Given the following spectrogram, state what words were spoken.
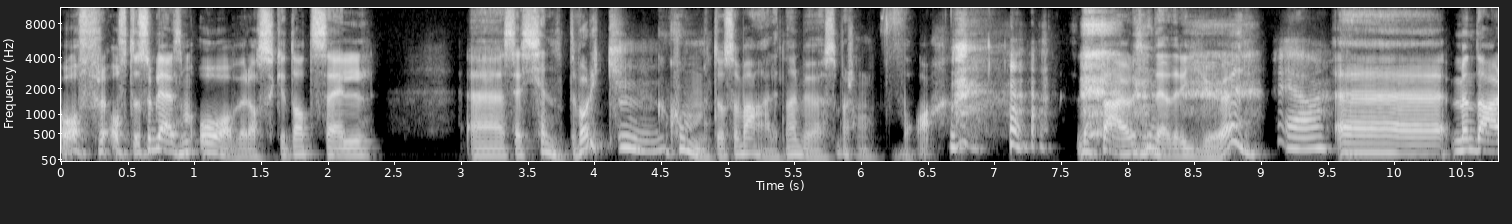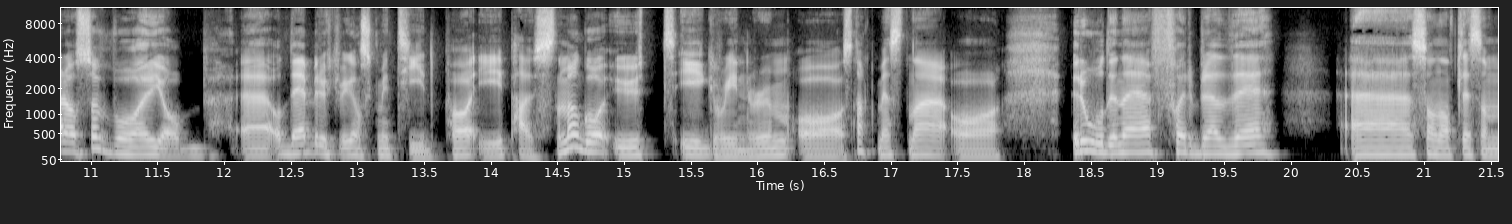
Og ofte, ofte så blir jeg liksom overrasket at selv, eh, selv kjente folk Mm. kan komme til å være litt nervøse. Bare sånn, hva? Dette er jo liksom det dere gjør. ja. Eh, men da er det også vår jobb, eh, og det bruker vi ganske mye tid på i pausen, med å gå ut i green room og snakke med gjestene og roe de ned, forberede de, sånn at liksom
